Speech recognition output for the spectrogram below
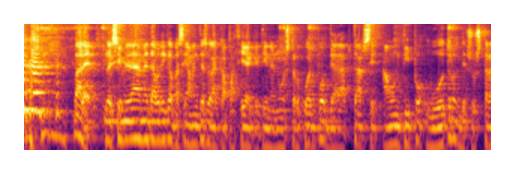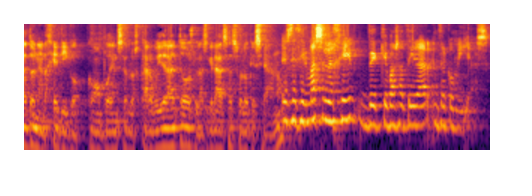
vale, flexibilidad metabólica básicamente es la capacidad que tiene nuestro cuerpo de adaptarse a un tipo u otro de sustrato energético, como pueden ser los carbohidratos, las grasas o lo que sea, ¿no? Es decir, más elegir de qué vas a tirar, entre comillas.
